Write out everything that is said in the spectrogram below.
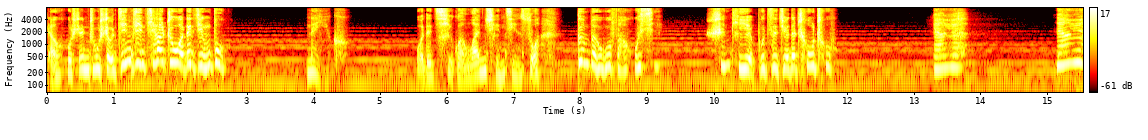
然后伸出手紧紧掐住我的颈部。那一刻，我的气管完全紧缩，根本无法呼吸，身体也不自觉的抽搐。梁月，梁月，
